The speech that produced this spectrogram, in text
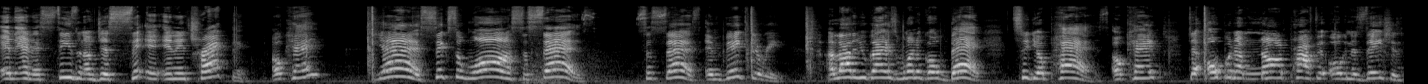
And, and a season of just sitting and attracting, okay? Yes, six of wands, success, success, and victory. A lot of you guys want to go back to your past, okay? To open up nonprofit organizations,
